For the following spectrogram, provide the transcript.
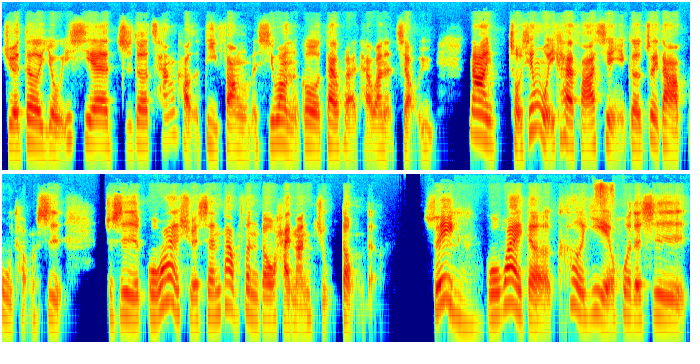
觉得有一些值得参考的地方，我们希望能够带回来台湾的教育。那首先我一开始发现一个最大的不同是，就是国外的学生大部分都还蛮主动的，所以国外的课业或者是，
